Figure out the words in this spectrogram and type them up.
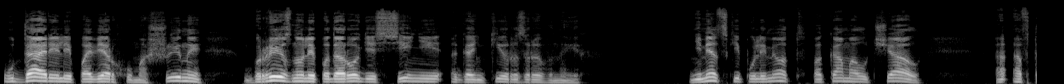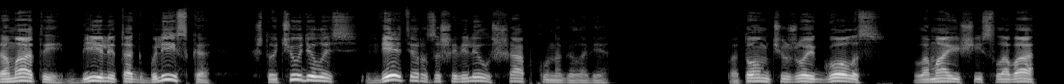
ударили поверху машины, брызнули по дороге синие огоньки разрывных. Немецкий пулемет пока молчал, а автоматы били так близко, что чудилось, ветер зашевелил шапку на голове. Потом чужой голос, ломающий слова,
